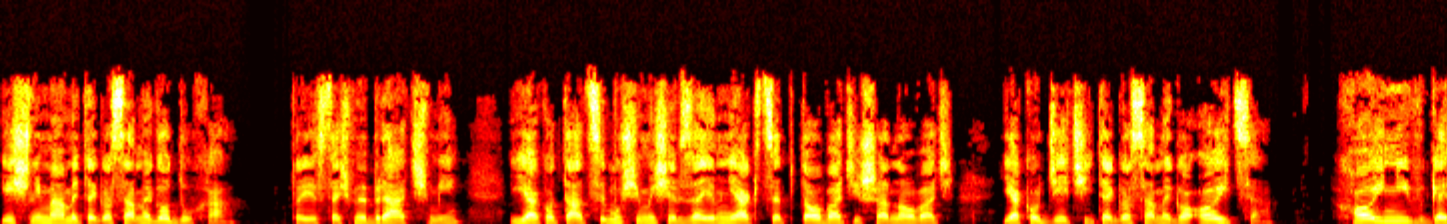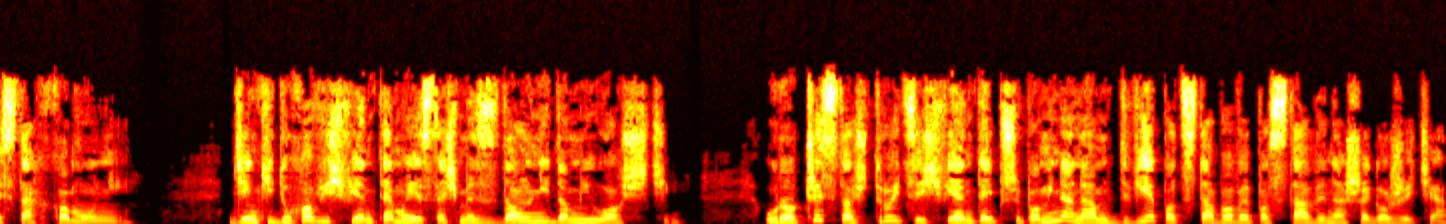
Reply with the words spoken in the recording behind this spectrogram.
Jeśli mamy tego samego Ducha, to jesteśmy braćmi i jako tacy musimy się wzajemnie akceptować i szanować jako dzieci tego samego Ojca, hojni w gestach komunii. Dzięki Duchowi Świętemu jesteśmy zdolni do miłości. Uroczystość Trójcy Świętej przypomina nam dwie podstawowe postawy naszego życia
